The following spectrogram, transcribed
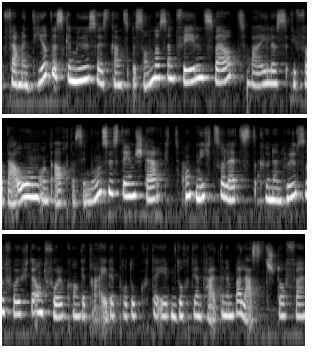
Fermentiertes Gemüse ist ganz besonders empfehlenswert, weil es die Verdauung und auch das Immunsystem stärkt. Und nicht zuletzt können Hülsenfrüchte und Vollkorngetreideprodukte eben durch die enthaltenen Ballaststoffe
